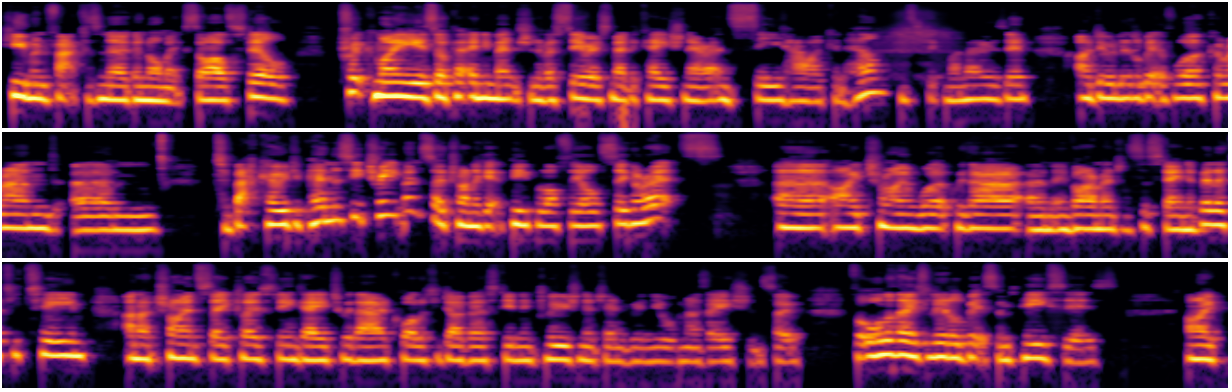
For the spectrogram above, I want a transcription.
human factors and ergonomics. So I'll still prick my ears up at any mention of a serious medication error and see how I can help and stick my nose in. I do a little bit of work around um, tobacco dependency treatment, so trying to get people off the old cigarettes. Uh, I try and work with our um, environmental sustainability team, and I try and stay closely engaged with our equality, diversity, and inclusion agenda in the organisation. So, for all of those little bits and pieces, I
